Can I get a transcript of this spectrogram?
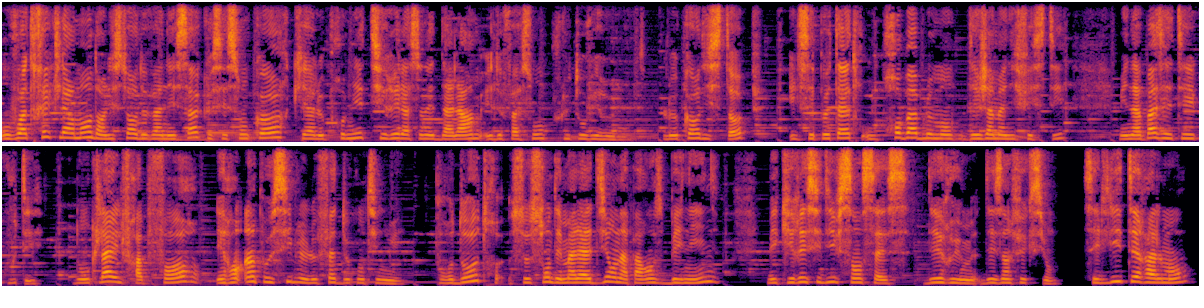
On voit très clairement dans l'histoire de Vanessa que c'est son corps qui a le premier tiré la sonnette d'alarme et de façon plutôt virulente. Le corps dit stop, il s'est peut-être ou probablement déjà manifesté, mais n'a pas été écouté. Donc là, il frappe fort et rend impossible le fait de continuer. Pour d'autres, ce sont des maladies en apparence bénignes mais qui récidivent sans cesse, des rhumes, des infections. C'est littéralement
